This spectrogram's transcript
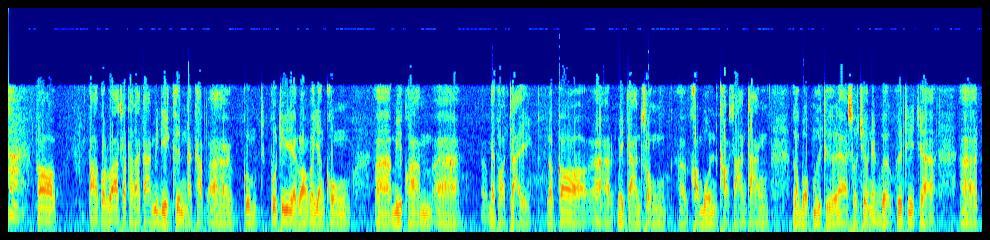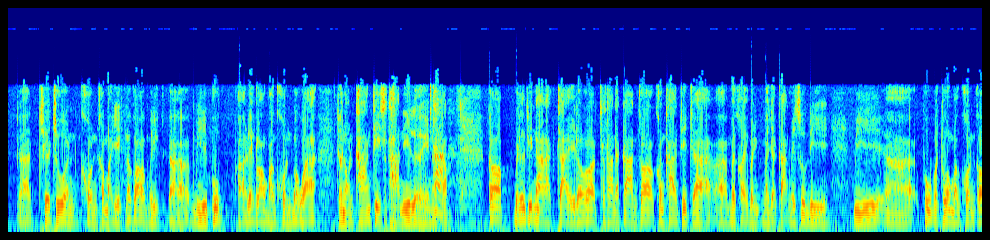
ค่ะก็ปรากฏว่าสถานการณ์ไม่ดีขึ้นนะครับอ่ากลุ่มผู้ที่เรียกร้องก็ยังคงอ่ามีความอ่า ไม่พอใจ แล้วก็อ่ามีการส่งอ่าข้อมูลข่าวสารทางระบบมือถือและโซเชียลเน็ตเวิร์กเพื่อที่จะอ่าอ่าเชื้อชวนคนเข้ามาอีก แล้วก็มีอ่ามีผู้อ่าเรียกร้องบางคน บอกว่าจะนอนค้างที่สถานีเลยนะครับก็เป็นเรื่องที่น่าหนักใจ แล้วก็สถานการณ์ก็ค่อนข้างที่จะอ่าไม่ค่อยบรรยากาศไม่สู้ดี มีอ่าผู้ประท้วงบางคนก็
